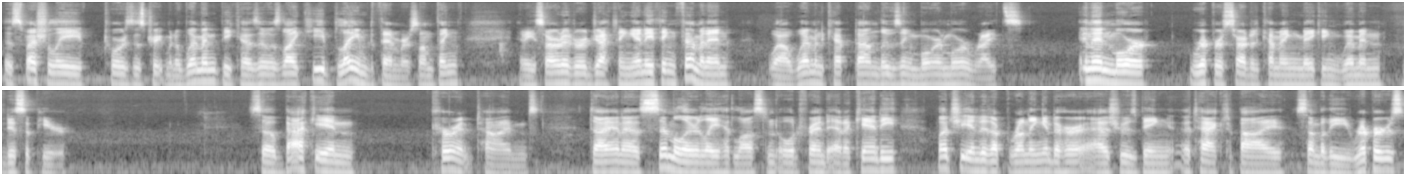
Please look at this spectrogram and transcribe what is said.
especially towards his treatment of women, because it was like he blamed them or something, and he started rejecting anything feminine, while women kept on losing more and more rights. And then more rippers started coming, making women disappear. So back in current times, Diana similarly had lost an old friend, Etta Candy, but she ended up running into her as she was being attacked by some of the Rippers,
